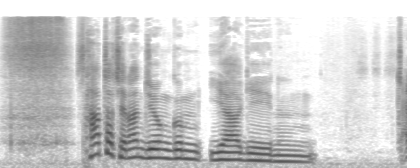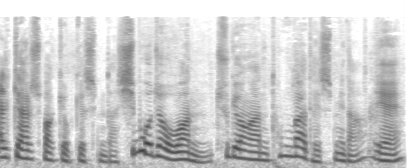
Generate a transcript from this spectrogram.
4차 재난지원금 이야기는 짧게 할 수밖에 없겠습니다. 15조 원 추경안 통과됐습니다. 예.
